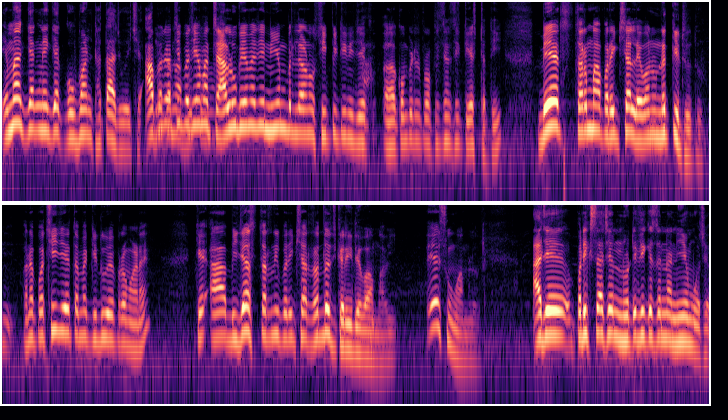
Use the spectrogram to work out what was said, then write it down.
એમાં ક્યાંક ને ક્યાંક કૌભાંડ થતા જ હોય છે. આ પ્રકારના પછી એમાં ચાલુ ગેમે જે નિયમ બદલાણો સીપીટીની જે કોમ્પ્યુટર પ્રોફિશન્સી ટેસ્ટ હતી બે સ્તરમાં પરીક્ષા લેવાનું નક્કી થયું હતું. અને પછી જે તમે કીધું એ પ્રમાણે કે આ બીજા સ્તરની પરીક્ષા રદ જ કરી દેવામાં આવી. એ શું મામલો છે? આ જે પરીક્ષા છે નોટિફિકેશનના નિયમો છે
